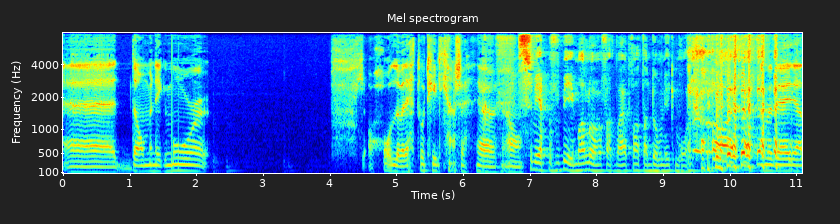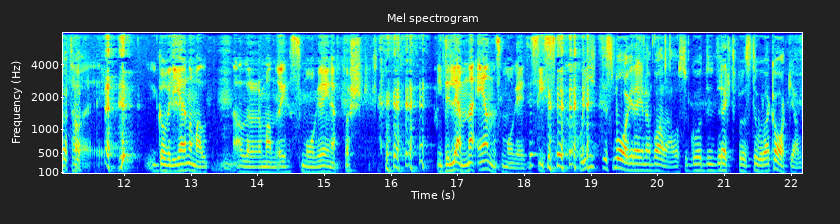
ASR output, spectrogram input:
Uh, Dominic Moore... Jag håller väl ett år till kanske. Jag, ja. Sveper förbi Marlö för att börja prata Dominic Moore. Ja, men det, jag tar, går väl igenom all, alla de andra små grejerna först. Inte lämna en små grej till sist. Skit i smågrejerna bara och så går du direkt på den stora kakan.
